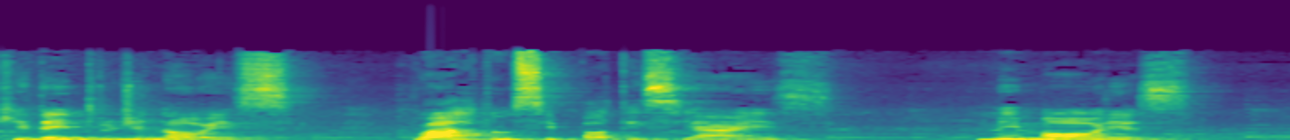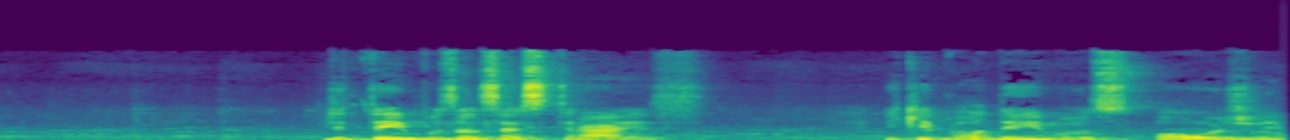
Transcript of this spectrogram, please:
que dentro de nós guardam-se potenciais, memórias de tempos ancestrais e que podemos hoje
